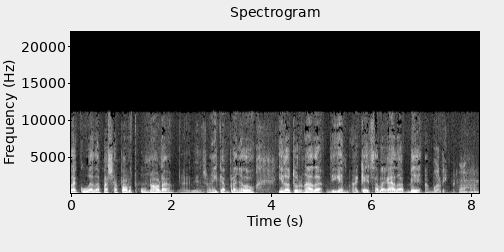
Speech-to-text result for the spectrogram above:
la cua de passaport una hora, eh, és una mica emprenyador, i la tornada, diguem, aquesta vegada ve amb Vueling. Uh -huh.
